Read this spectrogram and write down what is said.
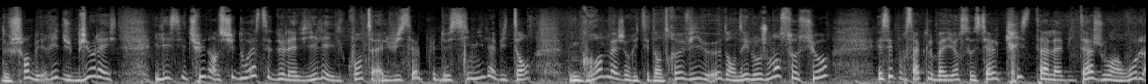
de Chambéry du Biolay. Il est situé dans le sud-ouest de la ville et il compte à lui seul plus de 6000 habitants. Une grande majorité d'entre eux vivent, eux, dans des logements sociaux. Et c'est pour ça que le bailleur social Cristal Habitat joue un rôle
